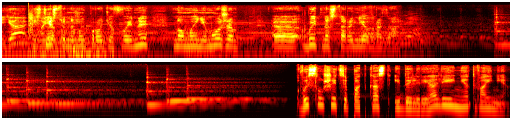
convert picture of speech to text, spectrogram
я и моя Естественно, мы против войны, но мы не можем э, быть на стороне врага. Вы слушаете подкаст «Идель Реалии. Нет войне».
